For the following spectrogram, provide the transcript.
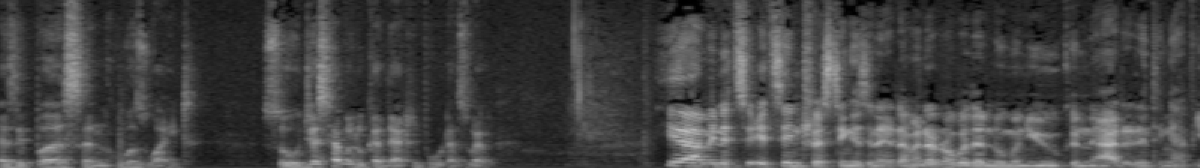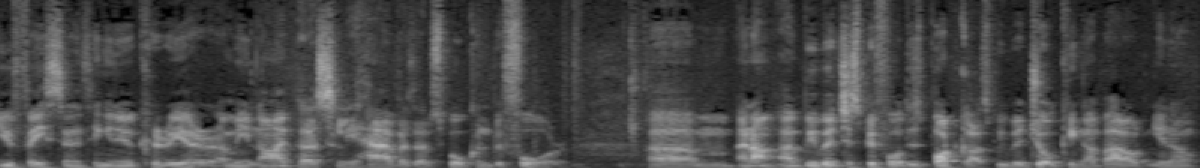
as a person who was white. So just have a look at that report as well. Yeah, I mean it's it's interesting, isn't it? I mean I don't know whether Numan you can add anything. Have you faced anything in your career? I mean I personally have, as I've spoken before, um, and I, I, we were just before this podcast we were joking about you know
